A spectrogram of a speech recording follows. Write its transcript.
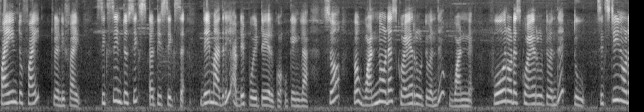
five into five twenty five six into six thirty six இதே மாதிரி அப்படியே போயிட்டே இருக்கும் ஓகேங்களா? ஸோ இப்போ ஒன்னோட ஸ்கொயர் ரூட் வந்து ஒன்று ஃபோரோட ஸ்கொயர் ரூட் வந்து டூ. சிக்ஸ்டீனோட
